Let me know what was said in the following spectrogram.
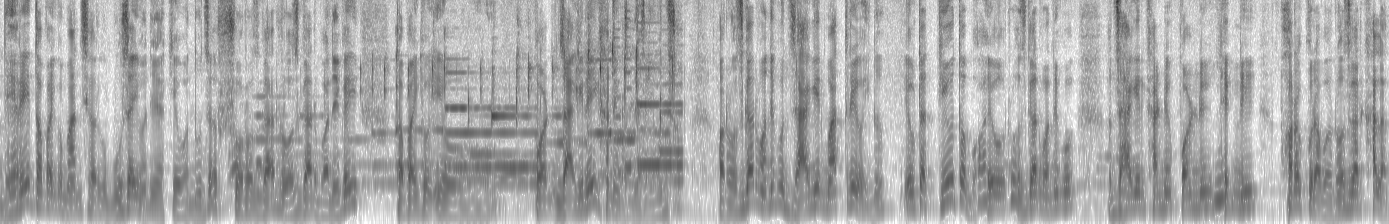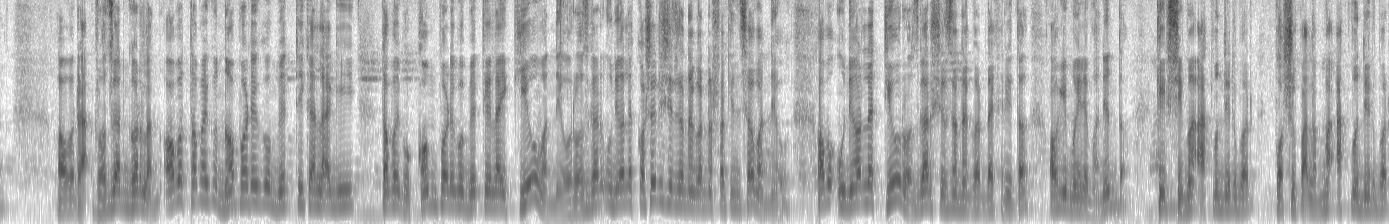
धेरै तपाईँको मान्छेहरूको बुझाइ भने के भन्नुहुन्छ? स्वरोजगार रोजगार भनेकै तपाईँको यो पढ जागिरै खाने भन्ने चाहिँ हुन्छ। रोजगार भनेको जागिर मात्रै होइन। एउटा त्यो त भयो रोजगार भनेको जागिर खाने पढ्ने लेख्ने फरक कुरा भयो। रोजगार खालान्। अब रोजगार गर्लान्। अब तपाईँको नपढेको व्यक्तिका लागि तपाईँको कम पढेको व्यक्तिलाई के हो भन्ने हो? रोजगार उनीहरूलाई कसरी सिर्जना गर्न सकिन्छ भन्ने हो? अब उनीहरूलाई त्यो रोजगार सिर्जना गर्दाखेरि त अघि मैले भने नि त कृषिमा आत्मनिर्भर पशुपालनमा आत्मनिर्भर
